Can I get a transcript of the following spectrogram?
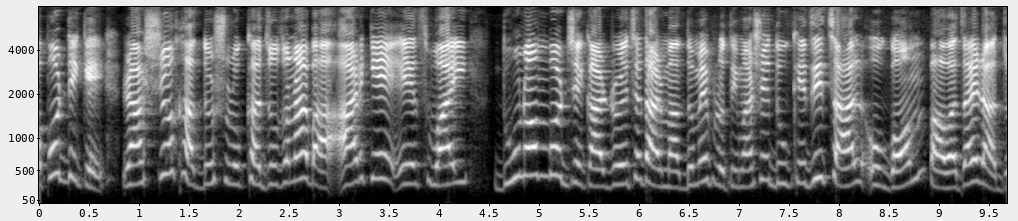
অপরদিকে, রাষ্ট্রীয় খাদ্য সুরক্ষা যোজনা বা আর কে এস ওয়াই দু নম্বর যে কার্ড রয়েছে, তার মাধ্যমে প্রতি মাসে দু কেজি চাল ও গম পাওয়া যায় রাজ্য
